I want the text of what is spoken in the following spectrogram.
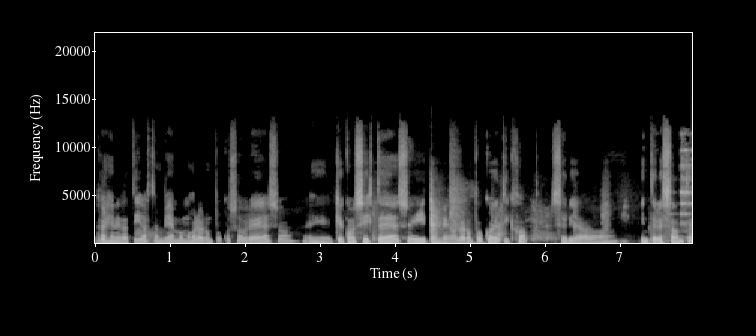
regenerativas también, vamos a hablar un poco sobre eso, eh, qué consiste eso y también hablar un poco de TikTok, sería interesante.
